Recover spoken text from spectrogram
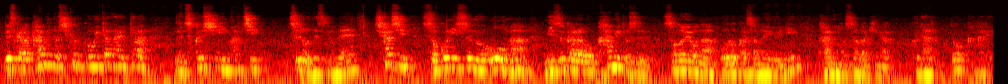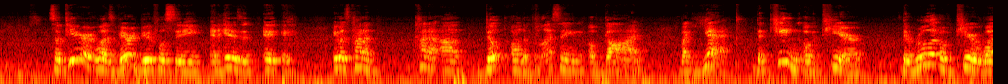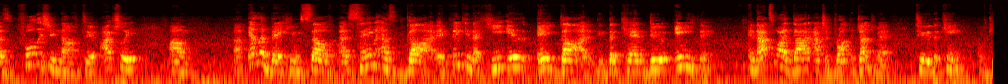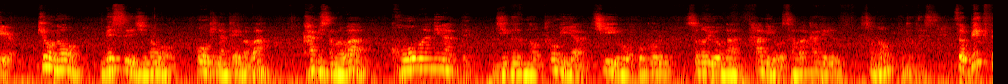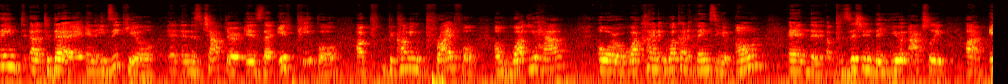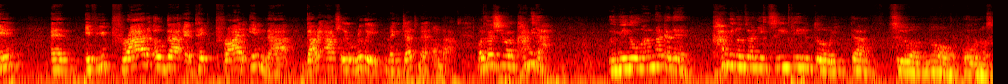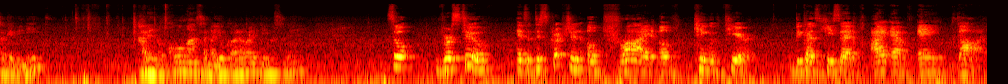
ですから神の祝福をいただいた美しい町鶴ですよねしかしそこに住む王が自らを神とするそのような愚かさのゆえに神の裁きが下ると書かれています So Tyre was a very beautiful city, and it is a, it, it, it was kind of kind of uh, built on the blessing of God, but yet the king of Tyre, the ruler of Tyre, was foolish enough to actually um, uh, elevate himself as same as God, and thinking that he is a God that can do anything. And that's why God actually brought the judgment to the king of Tyr. 今日のメッセージの大きなテーマは神様は高慢になって自分の富や地位を誇るそのような民を裁かれる そのことです So, big theme t- uh, today in Ezekiel in, in this chapter is that if people are p- becoming prideful of what you have or what kind of what kind of things you own and the a position that you actually are in, and if you proud of that and take pride in that, God will actually really make judgment on that. 私は神だ海の真ん中で神の座についていると言った ツロの王の叫びに彼の高慢さがよく表れていますね So, verse 2 is a description of pride of King of Tyr because he said, I am a God.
